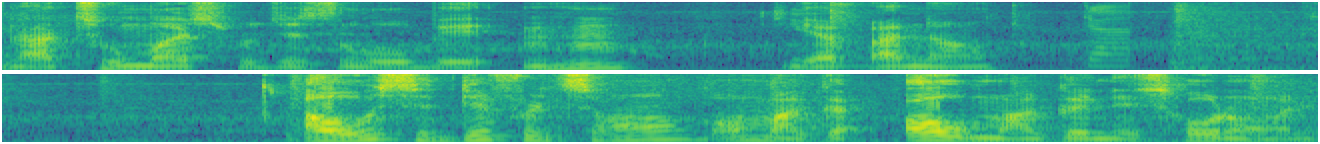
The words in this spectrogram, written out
Not too much, but just a little bit. Mm-hmm. Yep, I know. Oh, it's a different song? Oh my god. Oh my goodness. Hold on.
